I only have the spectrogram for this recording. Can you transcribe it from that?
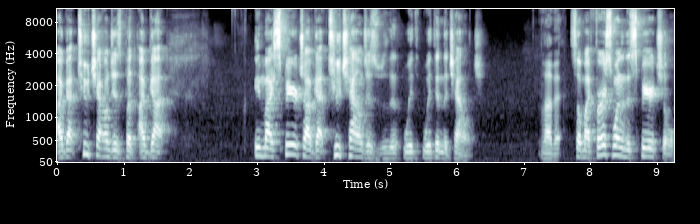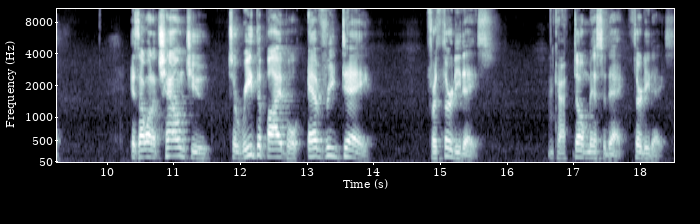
I've got two challenges, but I've got in my spiritual I've got two challenges with, with within the challenge. Love it. So my first one in the spiritual is I want to challenge you to read the Bible every day for 30 days. Okay. Don't miss a day, 30 days.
